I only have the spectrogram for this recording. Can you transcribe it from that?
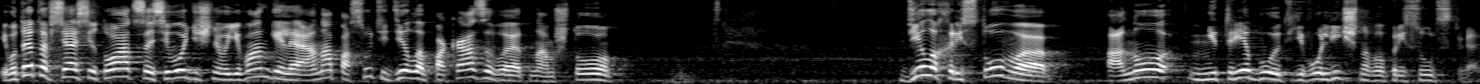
И вот эта вся ситуация сегодняшнего Евангелия, она, по сути дела, показывает нам, что дело Христова оно не требует его личного присутствия.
